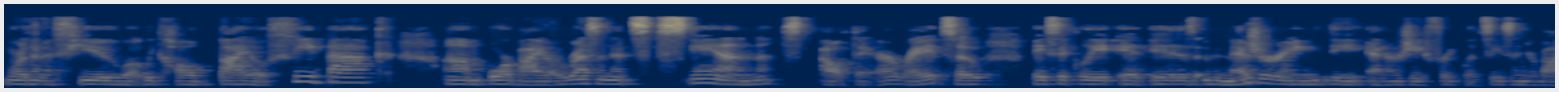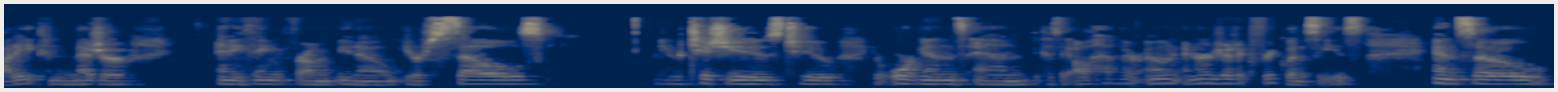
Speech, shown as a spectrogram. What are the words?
more than a few what we call biofeedback um, or bioresonance scans out there right? So basically it is measuring the energy frequencies in your body. It can measure anything from you know your cells your tissues to your organs and because they all have their own energetic frequencies. And so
